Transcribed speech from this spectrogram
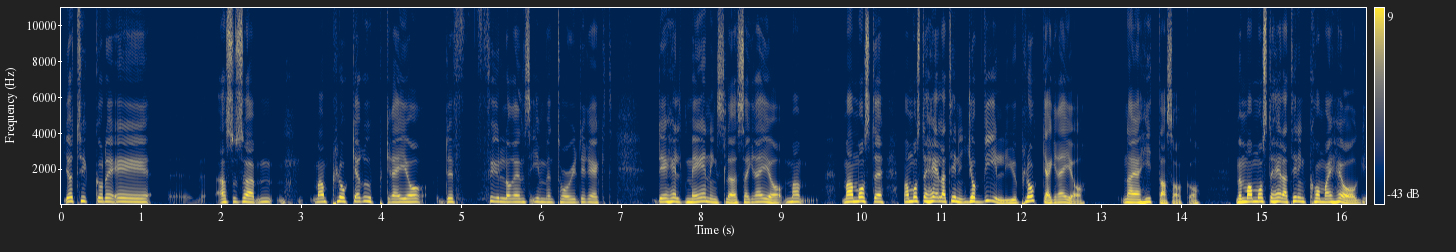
Jag tycker det är, eh, alltså så här, man plockar upp grejer, det fyller ens inventory direkt det är helt meningslösa grejer. Man, man, måste, man måste hela tiden, jag vill ju plocka grejer, när jag hittar saker. Men man måste hela tiden komma ihåg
